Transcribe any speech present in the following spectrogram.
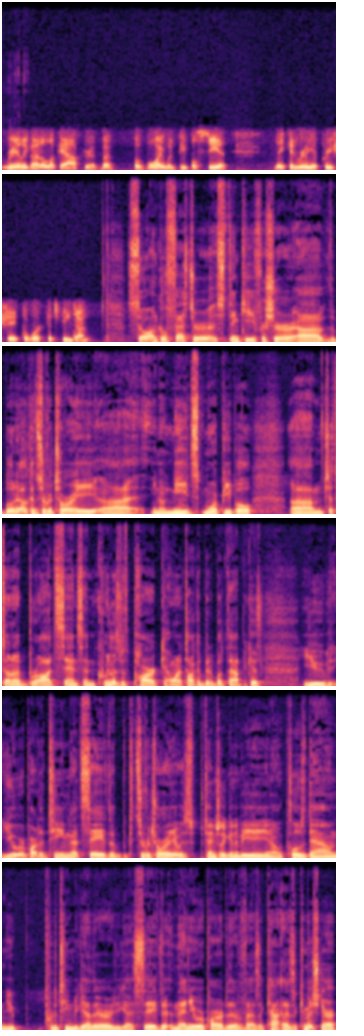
really got to look after it. But but boy, when people see it, they can really appreciate the work that's been done. So, Uncle Fester, stinky for sure. Uh, the Bloedel Conservatory, uh, you know, needs more people, um, just on a broad sense. And Queen Elizabeth Park, I want to talk a bit about that because you you were part of the team that saved the conservatory that was potentially going to be you know closed down. You put a team together. You guys saved it, and then you were part of as a as a commissioner.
